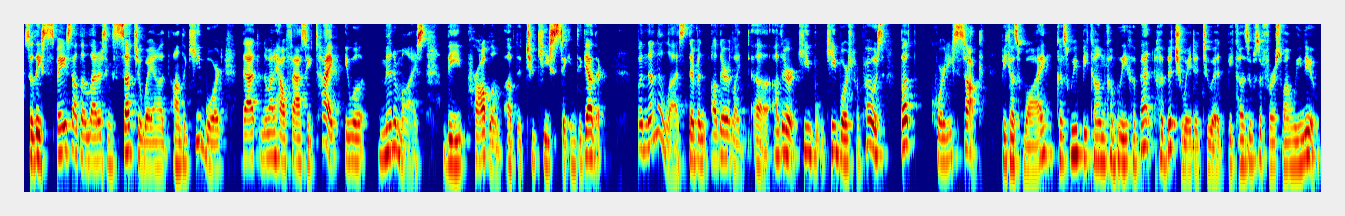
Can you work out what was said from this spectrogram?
So they space out the letters in such a way on, on the keyboard that no matter how fast you type, it will minimize the problem of the two keys sticking together. But nonetheless, there have been other like uh, other keyboard, keyboards proposed, but QWERTY stuck. Because why? Because we become completely habituated to it because it was the first one we knew.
